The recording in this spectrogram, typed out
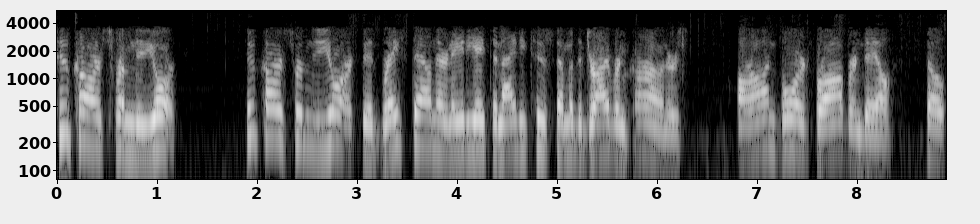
two cars from New York. Two cars from New York that raced down there in 88 to 92. Some of the driver and car owners are on board for Auburndale. So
